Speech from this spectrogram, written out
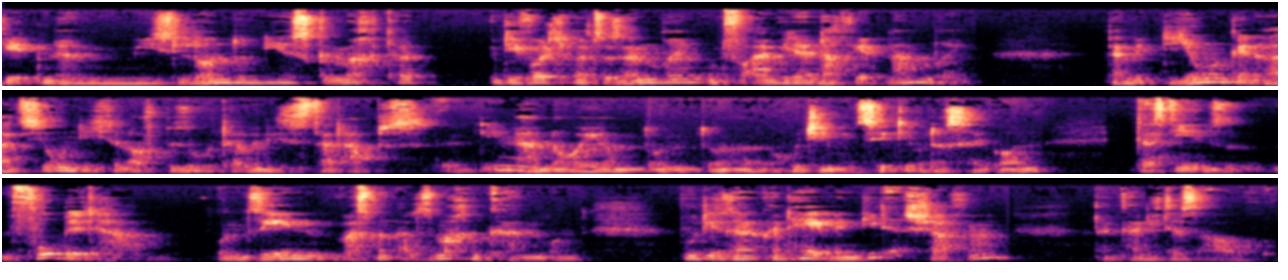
Vietnamese Londoniers gemacht hat. Und die wollte ich mal zusammenbringen und vor allem wieder nach Vietnam bringen. Damit die junge Generation, die ich dann oft besucht habe, in diese Startups, äh, die in Hanoi und, und äh, Ho Chi Minh City oder Saigon, dass die ein Vorbild haben und sehen, was man alles machen kann und wo die sagen können, hey, wenn die das schaffen, dann kann ich das auch.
